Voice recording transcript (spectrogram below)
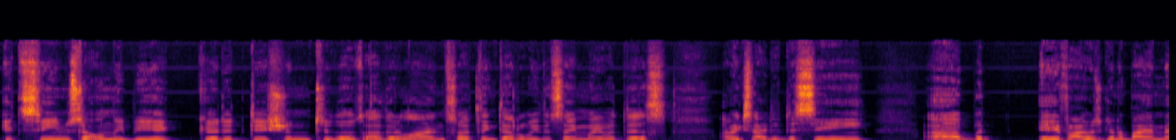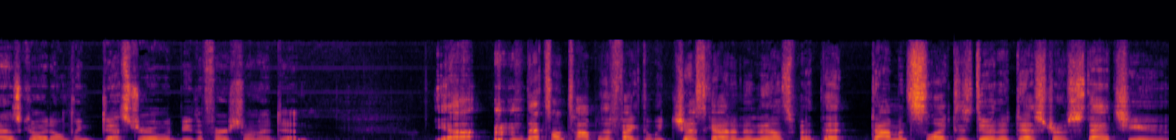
it seems to only be a good addition to those other lines. So I think that'll be the same way with this. I'm excited to see, uh, but if I was going to buy a Mezco, I don't think Destro would be the first one I did. Yeah, that's on top of the fact that we just got an announcement that Diamond Select is doing a Destro statue,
